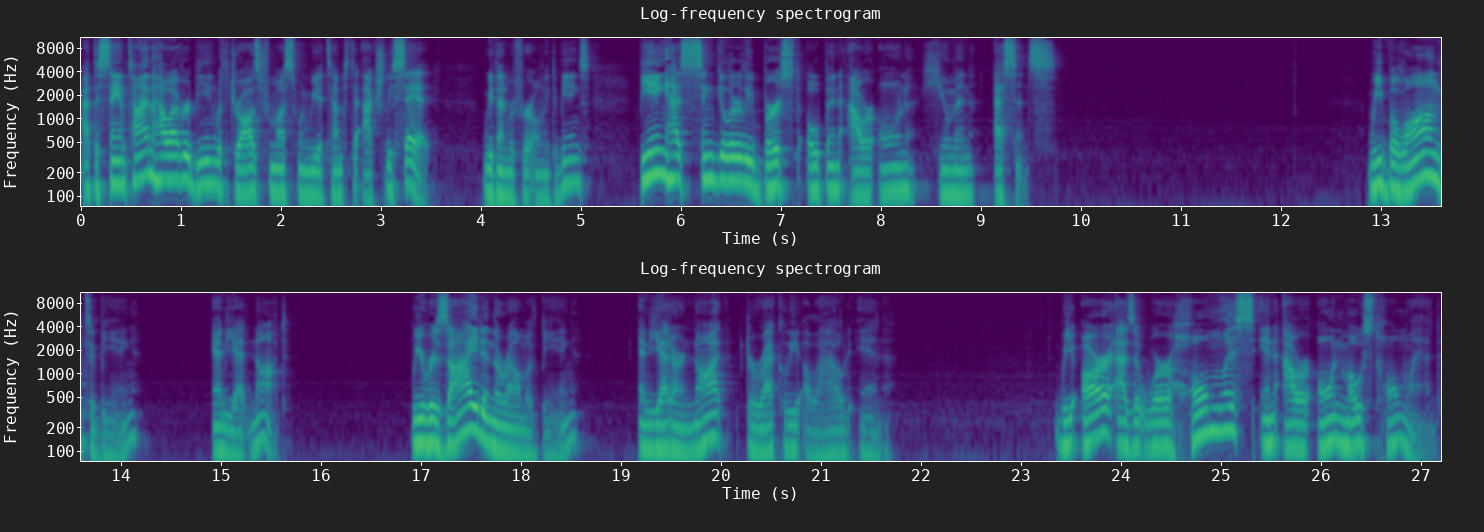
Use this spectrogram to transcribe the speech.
At the same time, however, being withdraws from us when we attempt to actually say it. We then refer only to beings. Being has singularly burst open our own human essence. We belong to being and yet not. We reside in the realm of being and yet are not directly allowed in. We are, as it were, homeless in our own most homeland,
